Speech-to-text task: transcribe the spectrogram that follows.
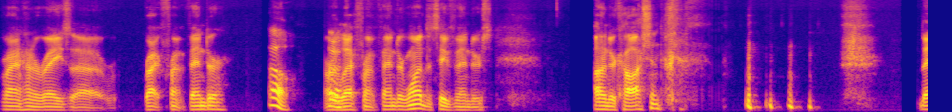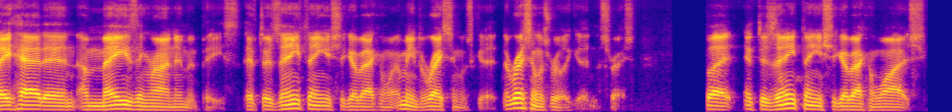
Ryan Hunter-Reay's uh, right front fender oh. or Yeah. left front fender, one of the two fenders, under caution. they had an amazing Ryan Newman piece. If there's anything you should go back and watch, I mean, the racing was good. The racing was really good in this race. But if there's anything you should go back and watch,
